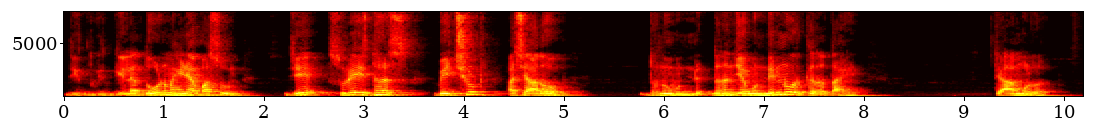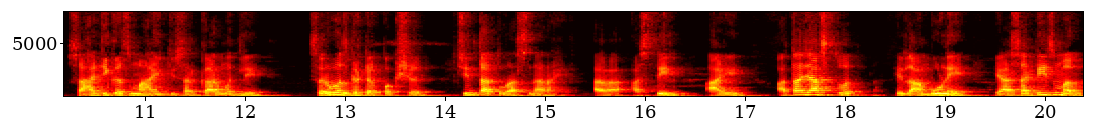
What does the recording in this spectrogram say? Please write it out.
जी गेल्या दोन महिन्यापासून जे सुरेश धस बेछूट असे आरोप धनु मुंडे धनंजय मुंडेंवर करत आहेत त्यामुळं साहजिकच महायुती सरकारमधले सर्वच घटक पक्ष चिंतातूर असणार आहेत असतील. आणि आता जास्त हे लांबू नये यासाठीच मग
